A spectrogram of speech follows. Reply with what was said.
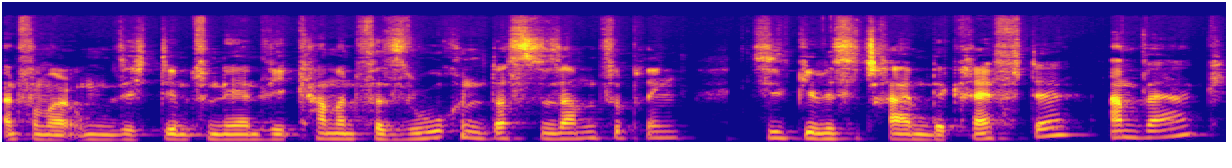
einfach mal, um sich dem zu nähern, wie kann man versuchen, das zusammenzubringen. Sieht gewisse treibende Kräfte am Werk.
